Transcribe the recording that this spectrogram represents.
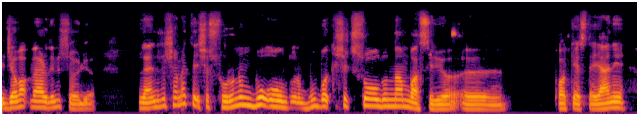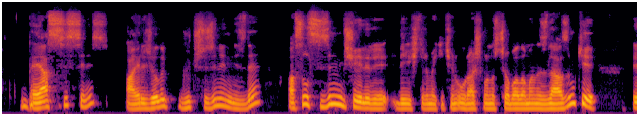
e, cevap verdiğini söylüyor. Landry Shamet de işte sorunun bu olduğunu, bu bakış açısı olduğundan bahsediyor e, podcast'te. Yani beyaz sizsiniz, ayrıcalık güç sizin elinizde. Asıl sizin bir şeyleri değiştirmek için uğraşmanız, çabalamanız lazım ki e,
